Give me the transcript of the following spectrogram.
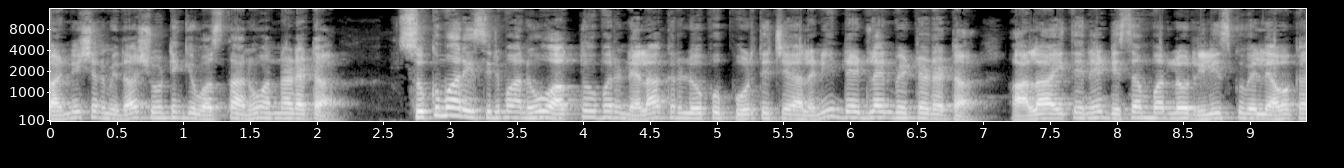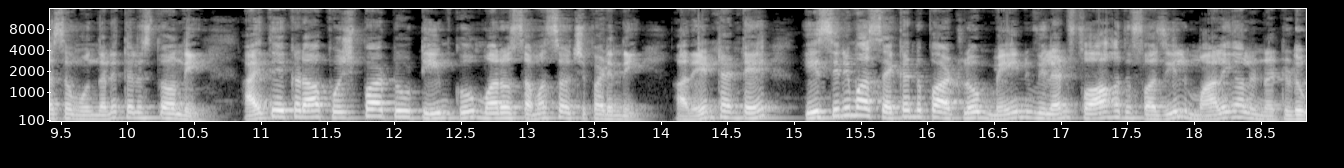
కండిషన్ మీద షూటింగ్కి వస్తాను అన్నాడట. సుకుమార్ ఈ సినిమాను అక్టోబర్ నెలాఖరులోపు పూర్తి చేయాలని డెడ్ లైన్ పెట్టాడట. అలా అయితేనే డిసెంబర్లో రిలీజ్కు వెళ్ళే అవకాశం ఉందని తెలుస్తోంది. అయితే ఇక్కడ పుష్ప టూ టీంకు మరో సమస్య వచ్చి పడింది. అదేంటంటే ఈ సినిమా సెకండ్ పార్ట్లో మెయిన్ విలన్ ఫాహద్ ఫజీల్ మలయాళ నటుడు.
